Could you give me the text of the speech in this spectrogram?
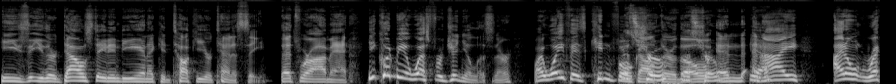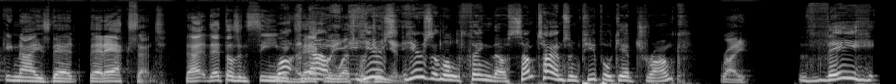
he's either downstate Indiana, Kentucky, or Tennessee. That's where I'm at. He could be a West Virginia listener. My wife has kinfolk out there though, and yeah. and I I don't recognize that that accent. That that doesn't seem well, exactly now, West here's, Here's a little thing though. Sometimes when people get drunk, right, they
